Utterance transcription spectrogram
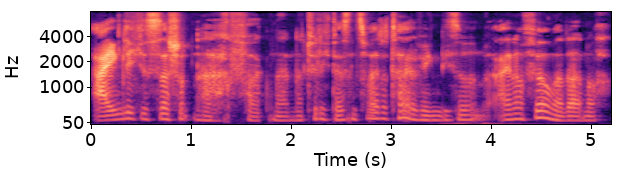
eigentlich ist das schon. Ach, fuck, man. Natürlich, da ist ein zweiter Teil wegen dieser einer Firma da noch,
